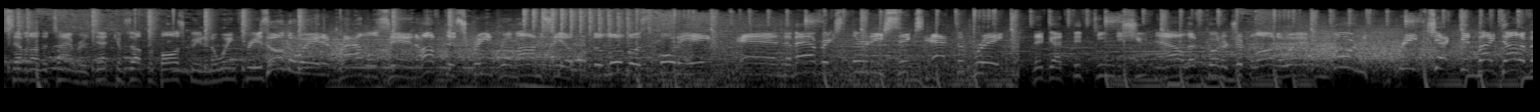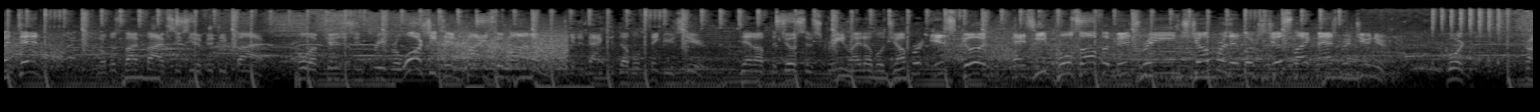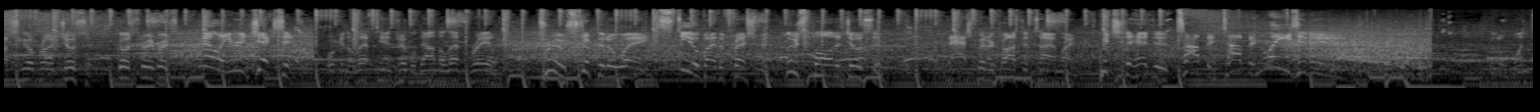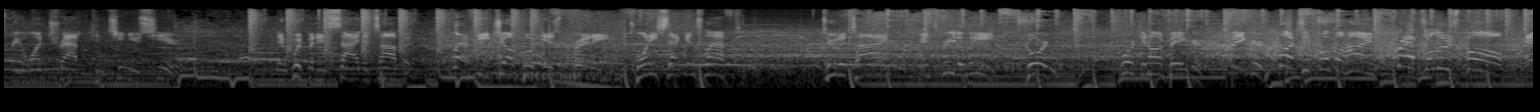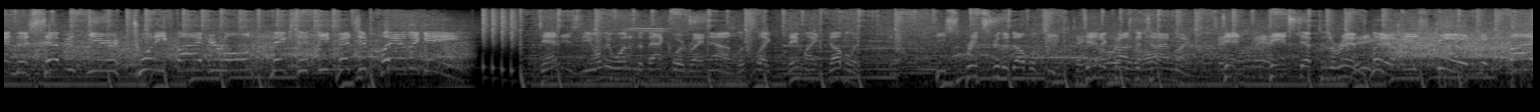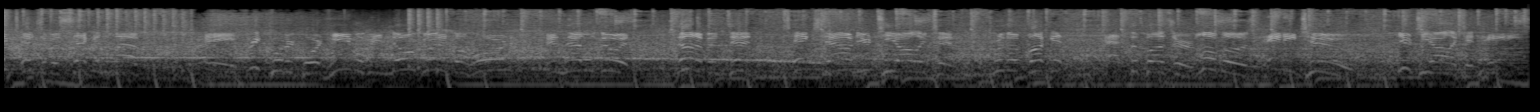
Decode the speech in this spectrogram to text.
Seven on the timer. Dent comes off the ball screen and a wing three is on the way it rattles in off the screen from Amzil. The Lobos 48 and the Mavericks 36 at the break. They've got 15 to shoot now. Left corner triple on the way from Gordon. Rejected by Donovan Dent. Lobos by five, 60 to 55. Pull up transition three for Washington finds the bottom. Get it back to double figures here. Dent off the Joseph screen, right elbow jumper is good as he pulls off a mid-range jumper that looks just like Mashburn Jr. Gordon crossing over on Joseph. Goes to reverse. Millie rejects it. Working the left-hand dribble down the left rail. Tru stripped it away. Steal by the freshman. Loose ball to Joseph. Mashburn across the timeline. Pitches ahead to Toppin. Toppin lays it in. 1-3-1 trap continues here. They whip it inside to Toppin. Lefty jump hook is pretty. 20 seconds left. Two to tie and three to lead. Gordon working on Baker. Baker, watch it from behind, grabs a loose ball, and the seventh year, 25-year-old makes the defensive play of the game. Dent is the only one in the backcourt right now. It looks like they might double it. He sprints through the double team. Dent across the timeline. Dent, Dent step to the rim. Layup is good with five tenths of a second left. A three-quarter court heave will be no good at the horn, and that'll do it. Donovan Dent takes down UT Arlington with a bucket at the buzzer. Lobos 82, UT Arlington 80.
